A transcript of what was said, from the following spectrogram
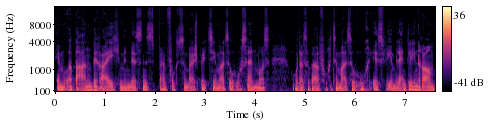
im urbanen Bereich mindestens beim Fuchs zum Beispiel zehnmal so hoch sein muss oder sogar 15 Mal so hoch ist wie im ländlichen Raum,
